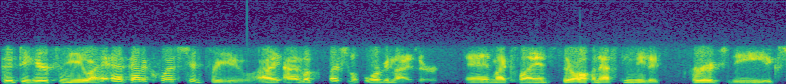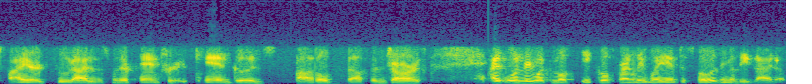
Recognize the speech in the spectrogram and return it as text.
Good to hear from you. I, have got a question for you. I, I'm a professional organizer, and my clients, they're often asking me to purge the expired food items from their pantry, canned goods, bottled stuff, and jars. I'm wondering what's the most eco-friendly way of disposing of these items.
